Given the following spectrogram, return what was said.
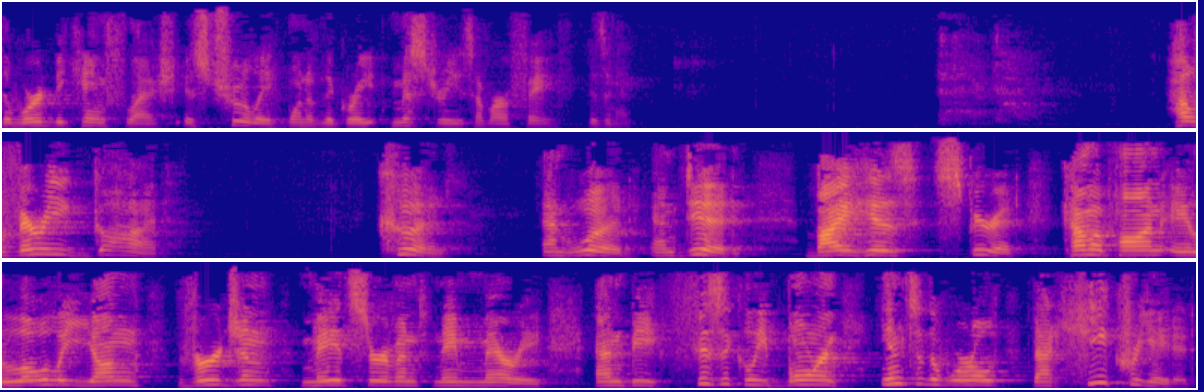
the Word became flesh, is truly one of the great mysteries of our faith, isn't it? How very God could and would and did, by His Spirit, come upon a lowly young virgin maidservant named Mary and be physically born into the world that he created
